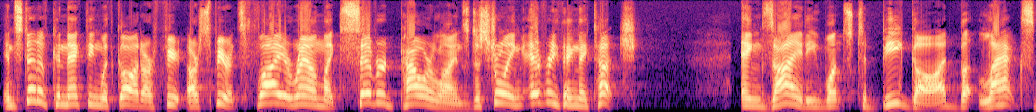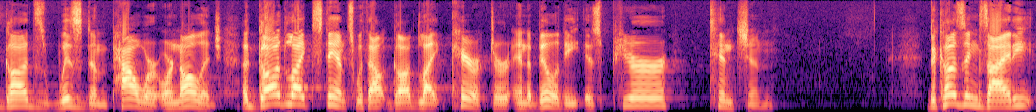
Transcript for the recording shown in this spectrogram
Instead of connecting with God, our, fear, our spirits fly around like severed power lines, destroying everything they touch. Anxiety wants to be God, but lacks God's wisdom, power, or knowledge. A godlike stance without godlike character and ability is pure tension. Because anxiety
